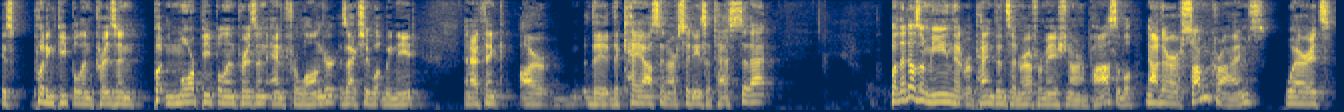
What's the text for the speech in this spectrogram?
is putting people in prison, putting more people in prison and for longer is actually what we need. And I think our, the, the chaos in our cities attests to that. But that doesn't mean that repentance and reformation are impossible. Now, there are some crimes where it's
